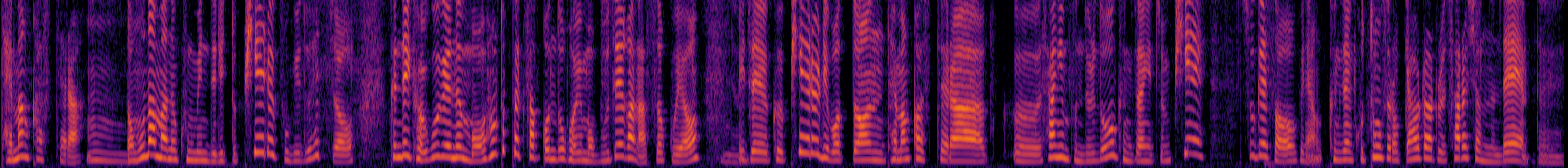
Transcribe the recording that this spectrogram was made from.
대만 카스테라 음. 너무나 많은 국민들이 또 피해를 보기도 했죠. 근데 결국에는 뭐 황토팩 사건도 거의 뭐 무죄가 났었고요. 네. 이제 그 피해를 입었던 대만 카스테라 그 상인 분들도 굉장히 좀 피해 속에서 그냥 굉장히 고통스럽게 하루하루를 살으셨는데 네.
